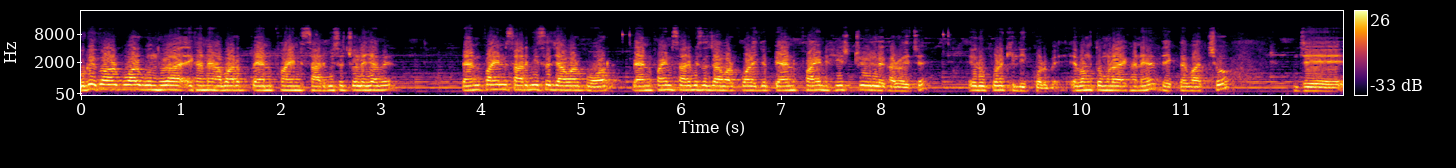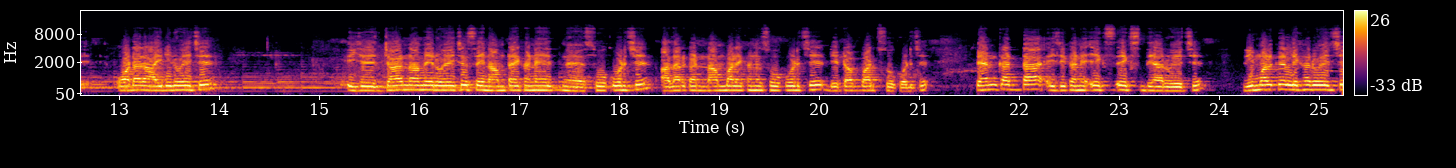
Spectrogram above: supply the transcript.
ওকে করার পর বন্ধুরা, এখানে আবার প্যান ফাইন্ড সার্ভিসে চলে যাবে। প্যান ফাইন্ড সার্ভিসে যাওয়ার পর প্যান ফাইন্ড সার্ভিসে যাওয়ার পর এই যে প্যান ফাইন্ড হিস্ট্রি লেখা রয়েছে, এর উপরে ক্লিক করবে। এবং তোমরা এখানে দেখতে পাচ্ছ যে অর্ডার আইডি রয়েছে, এই যে যার নামে রয়েছে সেই নামটা এখানে শো করছে, আধার কার্ড নাম্বার এখানে শো করছে ডেট অফ বার্থ শো করছে। প্যান কার্ডটা এই যেখানে এক্স এক্স দেওয়া রয়েছে রিমার্কের লেখা রয়েছে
